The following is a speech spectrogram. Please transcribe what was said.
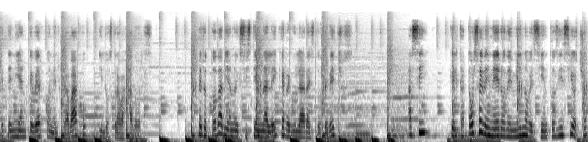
que tenían que ver con el trabajo y los trabajadores. Pero todavía no existía una ley que regulara estos derechos. Así que el 14 de enero de 1918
